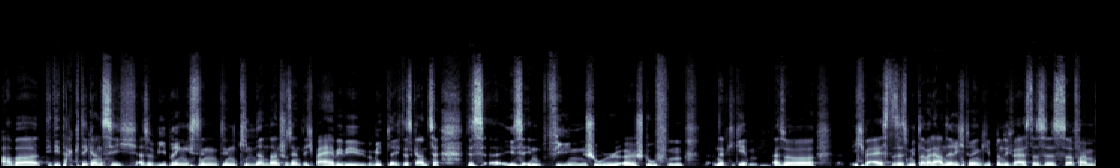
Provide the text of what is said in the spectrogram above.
aber die Didaktik an sich, also wie bringe ich es den, den Kindern dann schlussendlich bei, wie, wie übermittle ich das Ganze, das äh, ist in vielen Schulstufen nicht gegeben. Also ich weiß, dass es mittlerweile andere Richtungen gibt und ich weiß, dass es vor allem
